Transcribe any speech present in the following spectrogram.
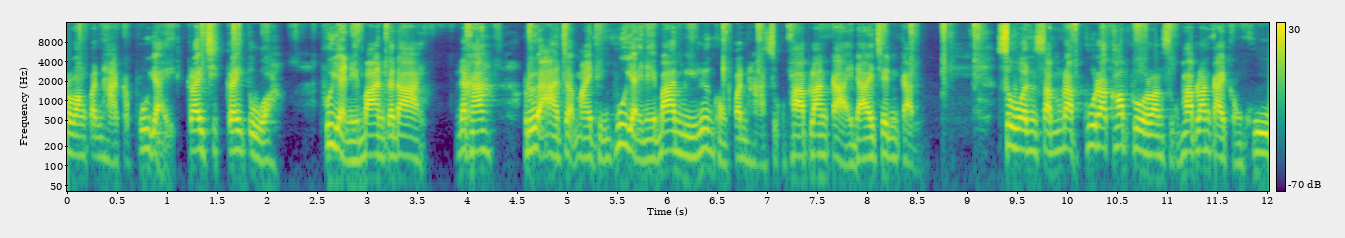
ระวังปัญหากับผู้ใหญ่ใกล้ชิดใกล้ตัว ผู้ใหญ่ในบ้านก็ได้นะคะ หรืออาจจะหมายถึงผู้ใหญ่ในบ้านมีเรื่องของปัญหาสุขภาพร่างกายได้เช่นกัน ส่วนสำหรับคู่รักครอบครัวระวังสุขภาพร่างกายของคู่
